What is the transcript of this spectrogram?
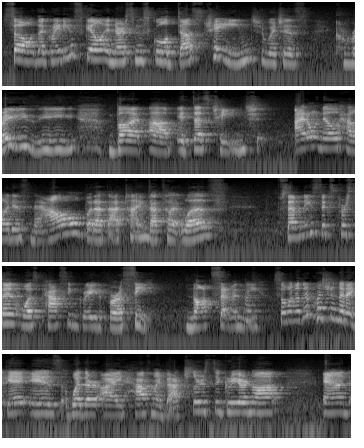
So the grading scale in nursing school does change, which is crazy, but um, it does change. I don't know how it is now, but at that time, that's how it was. 76% was passing grade for a C, not 70. So another question that I get is whether I have my bachelor's degree or not. And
